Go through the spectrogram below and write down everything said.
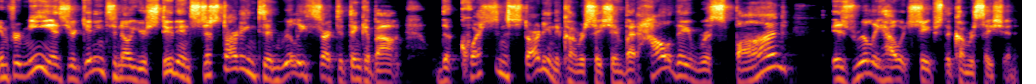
And for me, as you're getting to know your students, just starting to really start to think about the questions starting the conversation, but how they respond is really how it shapes the conversation.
